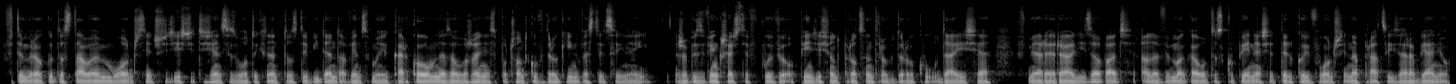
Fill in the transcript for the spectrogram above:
W tym roku dostałem łącznie 30 tysięcy złotych netto z dywidend, a więc moje karkołomne założenie z początków drogi inwestycyjnej, żeby zwiększać te wpływy o 50% rok do roku udaje się w miarę realizować, ale wymagało to skupienia się tylko i wyłącznie na pracy i zarabianiu.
